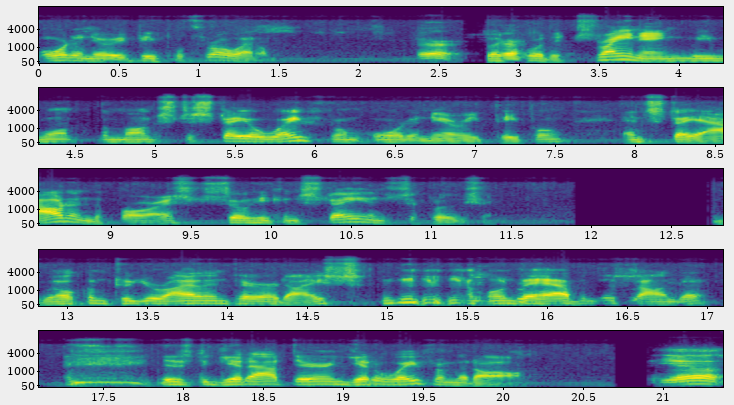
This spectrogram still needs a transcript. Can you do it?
ordinary people throw at them. Sure. But sure. for the training, we want the monks to stay away from ordinary people and stay out in the forest so he can stay in seclusion. Welcome to your island paradise on behalf of the Sangha is to get out there and get away from it all. Yeah.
